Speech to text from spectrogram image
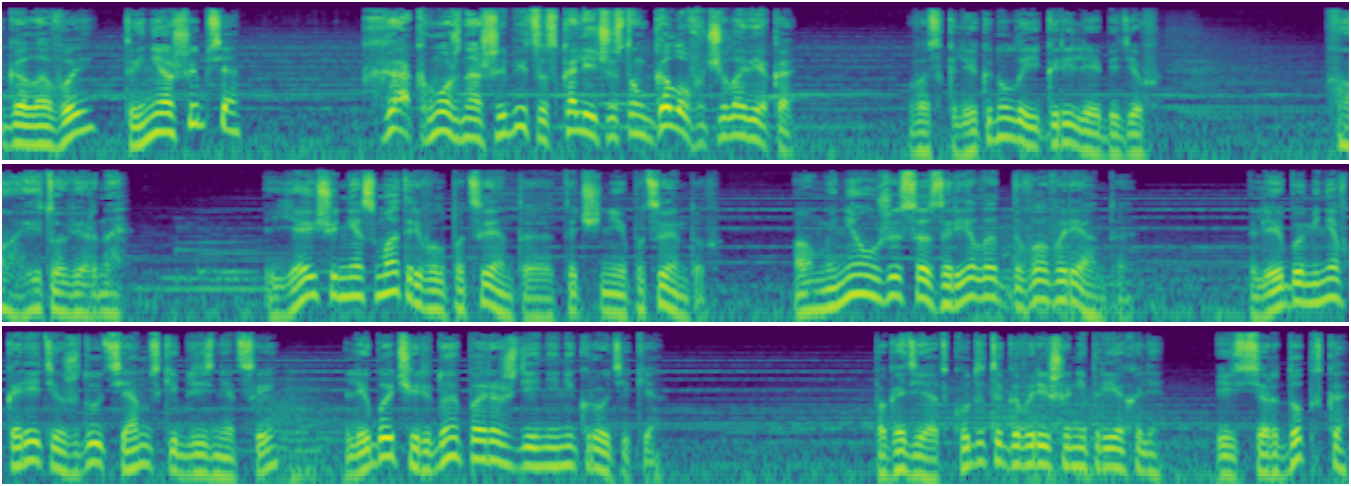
головы? Ты не ошибся? Как можно ошибиться с количеством голов у человека? Воскликнул Игорь Лебедев. О, и то верно. Я еще не осматривал пациента, точнее пациентов, а у меня уже созрело два варианта. Либо меня в карете ждут сиамские близнецы, либо очередное порождение некротики. Погоди, откуда ты говоришь, они приехали? Из Сердобска?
